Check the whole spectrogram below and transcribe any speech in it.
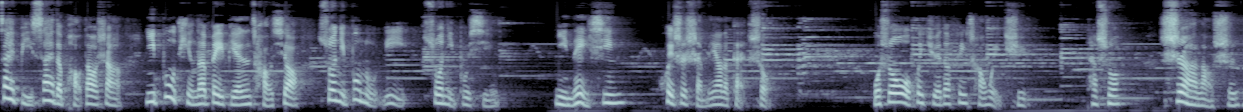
在比赛的跑道上，你不停的被别人嘲笑，说你不努力，说你不行，你内心会是什么样的感受？我说我会觉得非常委屈。他说：“是啊，老师，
